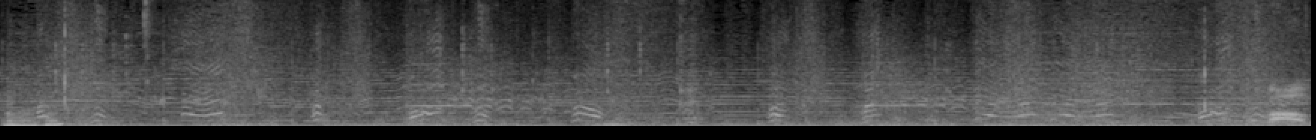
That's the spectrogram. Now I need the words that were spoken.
Mm-hmm. Well,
